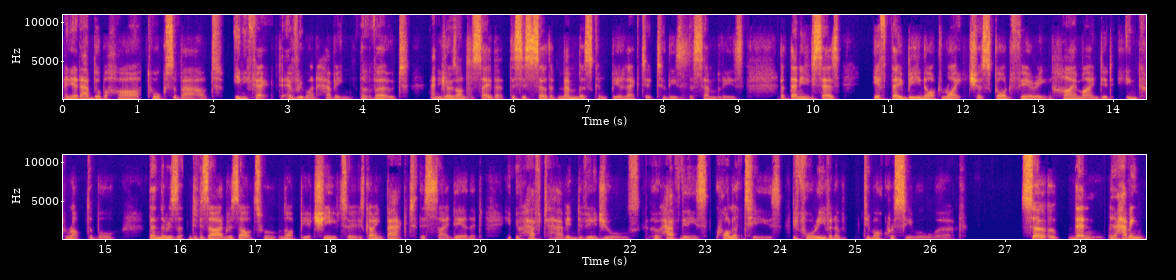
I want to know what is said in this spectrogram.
And yet Abdu'l Baha talks about, in effect, everyone having the vote. And he goes on to say that this is so that members can be elected to these assemblies. But then he says, if they be not righteous, God fearing, high minded, incorruptible, then the res- desired results will not be achieved. So he's going back to this idea that you have to have individuals who have these qualities before even a democracy will work. So then, you know, having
